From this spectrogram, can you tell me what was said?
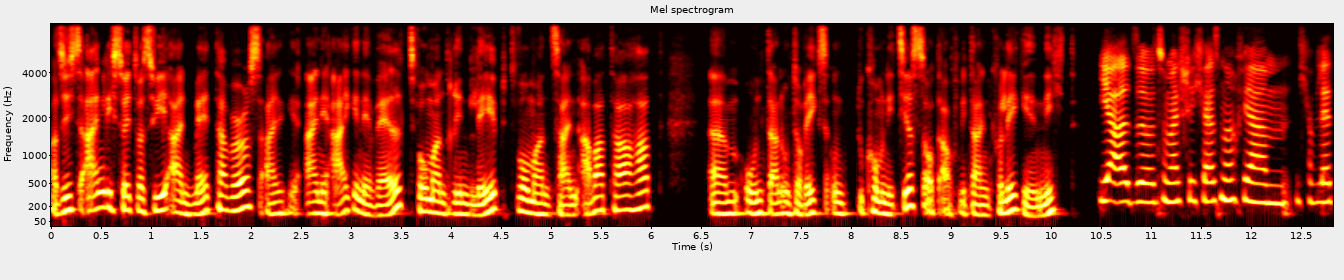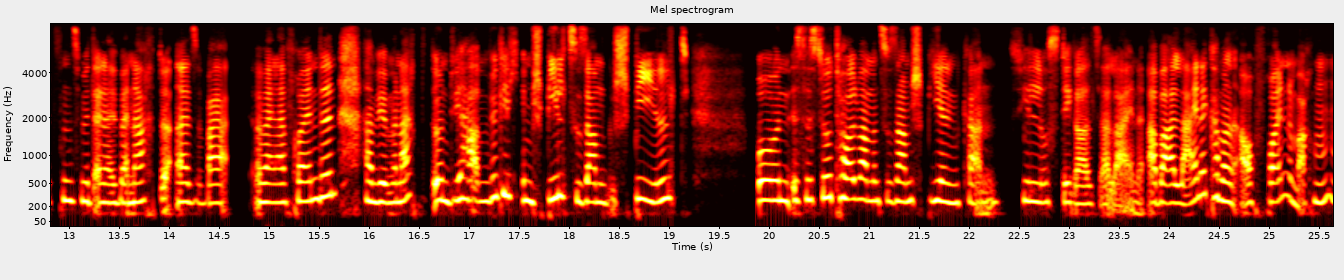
Also es ist eigentlich so etwas wie ein Metaverse, eine eigene Welt, wo man drin lebt, wo man seinen Avatar hat ähm, und dann unterwegs und du kommunizierst dort auch mit deinen Kolleginnen, nicht? Ja, also zum Beispiel, ich weiß noch, wir haben, ich habe letztens mit einer Übernachtung, also bei meiner Freundin haben wir übernachtet und wir haben wirklich im Spiel zusammen gespielt. Und es ist so toll, weil man zusammen spielen kann. Ist viel lustiger als alleine. Aber alleine kann man auch Freunde machen.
